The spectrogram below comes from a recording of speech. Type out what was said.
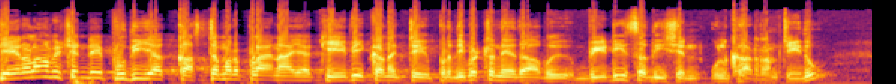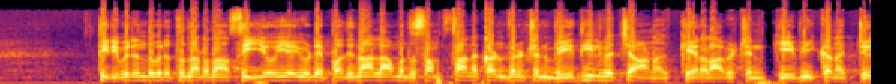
കേരള വിഷന്റെ പുതിയ കസ്റ്റമർ പ്ലാനായ കെ വി കണക്ട് പ്രതിപക്ഷ നേതാവ് വി ഡി സതീശൻ ഉദ്ഘാടനം ചെയ്തു. തിരുവനന്തപുരത്ത് നടന്ന സിഒഎയുടെ പതിനാലാമത് സംസ്ഥാന കൺവെൻഷൻ വേദിയിൽ വെച്ചാണ് Kerala vision K V connect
